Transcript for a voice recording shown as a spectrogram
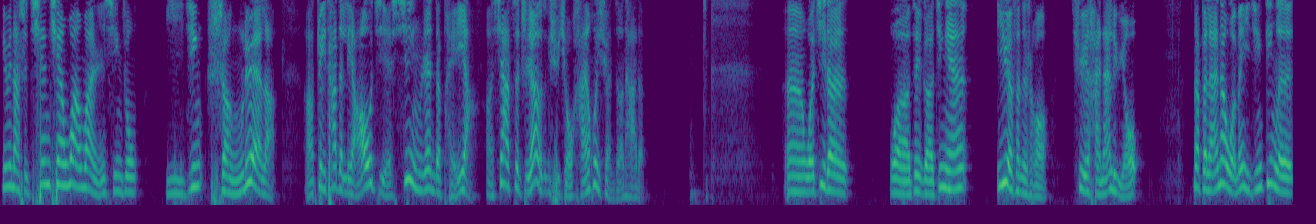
因为那是千千万万人心中已经省略了啊对他的了解、信任的培养啊，下次只要有这个需求，还会选择他的。嗯，我记得我这个今年一月份的时候去海南旅游，那本来呢我们已经订了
